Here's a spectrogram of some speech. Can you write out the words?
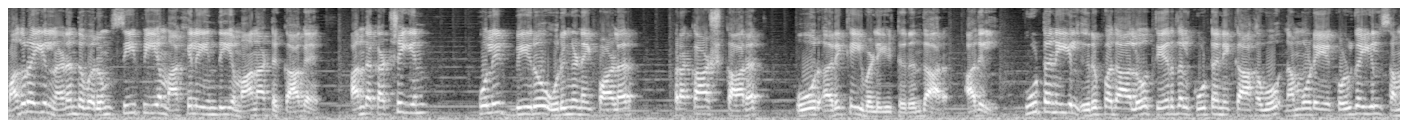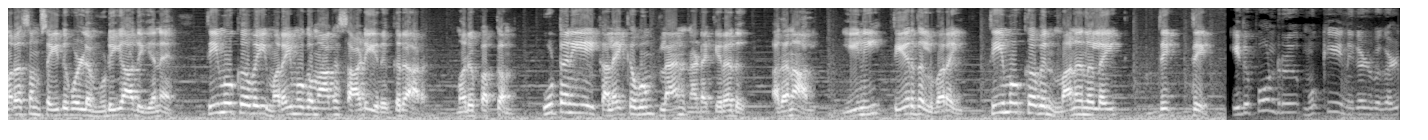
மதுரையில் நடந்து வரும் சிபிஎம் அகில இந்திய மாநாட்டுக்காக அந்த கட்சியின் புலிட் பீரோ ஒருங்கிணைப்பாளர் பிரகாஷ் காரத் ஓர் அறிக்கை வெளியிட்டிருந்தார். அதில் கூட்டணியில் இருப்பதாலோ தேர்தல் கூட்டணிக்காகவோ நம்முடைய கொள்கையில் சமரசம் செய்து கொள்ள முடியாது என திமுகவை மறைமுகமாக சாடியிருக்கிறார் மறுபக்கம் கூட்டணியை கலைக்கவும் பிளான் நடக்கிறது. அதனால் இனி தேர்தல் வரை திமுகவின் மனநிலை திக் திக். இதுபோன்று முக்கிய நிகழ்வுகள்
